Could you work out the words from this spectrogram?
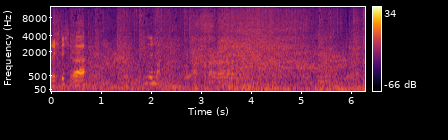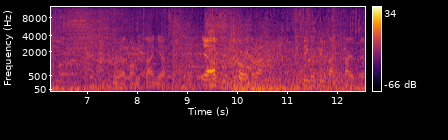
Richtig. Äh. Ja, das waren die kleinen hier. Ja. Die fliegen irgendwie nur im Kreis, ey.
